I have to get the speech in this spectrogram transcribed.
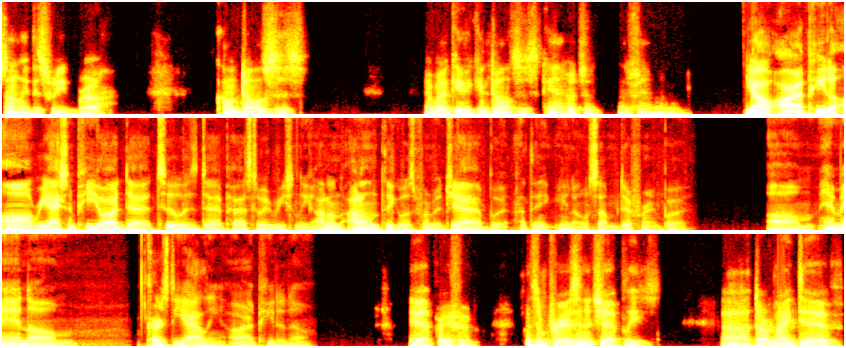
suddenly this week, bro. Condolences. Everybody give you condolences. Can't hotel family. Yo, RIP to um reaction PR dad too. His dad passed away recently. I don't I don't think it was from the jab, but I think, you know, something different. But um him and um Kirstie Alley, RIP to them. Yeah, pray for put some prayers in the chat, please. Uh Dark Knight Dev.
